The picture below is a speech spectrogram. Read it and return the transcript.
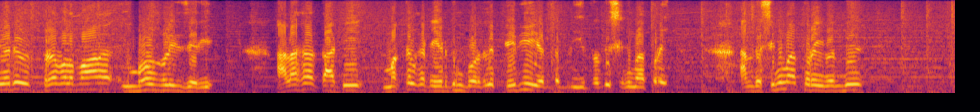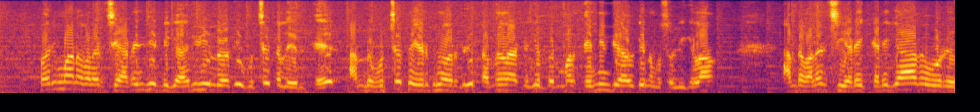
பெரு பிரபலமான முகங்களையும் சரி அழகாக காட்டி மக்கள் கிட்ட எடுத்துன்னு போகிறதுல பெரிய இடத்தை பிடிக்கிறது சினிமா துறை. அந்த சினிமா துறை வந்து பரிமாண வளர்ச்சி அடைஞ்சு இன்னைக்கு அறிவியல் வந்து உச்சத்தில் இருக்கு. அந்த உச்சத்தை எடுத்துன்னு வர்றதுக்கு தமிழ்நாட்டுக்கு பெரும்பாலும் தென்னிந்தியாவுக்கே நம்ம சொல்லிக்கலாம். அந்த வளர்ச்சி எடை கிடைக்காத ஒரு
